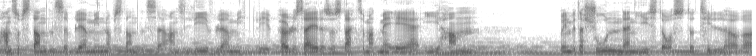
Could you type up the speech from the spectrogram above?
Hans oppstandelse blir min oppstandelse, hans liv blir mitt liv. Paulus sier det så sterkt som at vi er i Han. Og invitasjonen den gis til oss til å tilhøre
